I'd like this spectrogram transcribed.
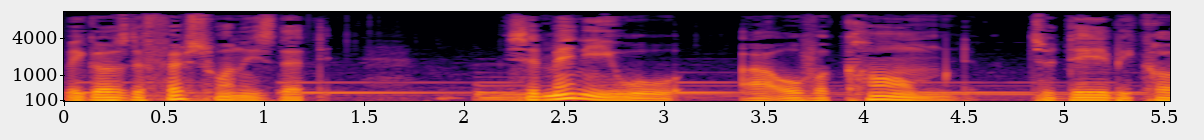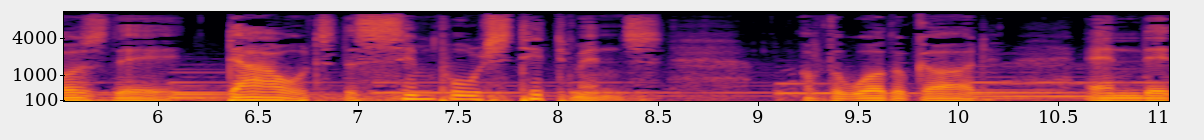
because the first one is that so many who are overcome today because they doubt the simple statements of the Word of God and they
